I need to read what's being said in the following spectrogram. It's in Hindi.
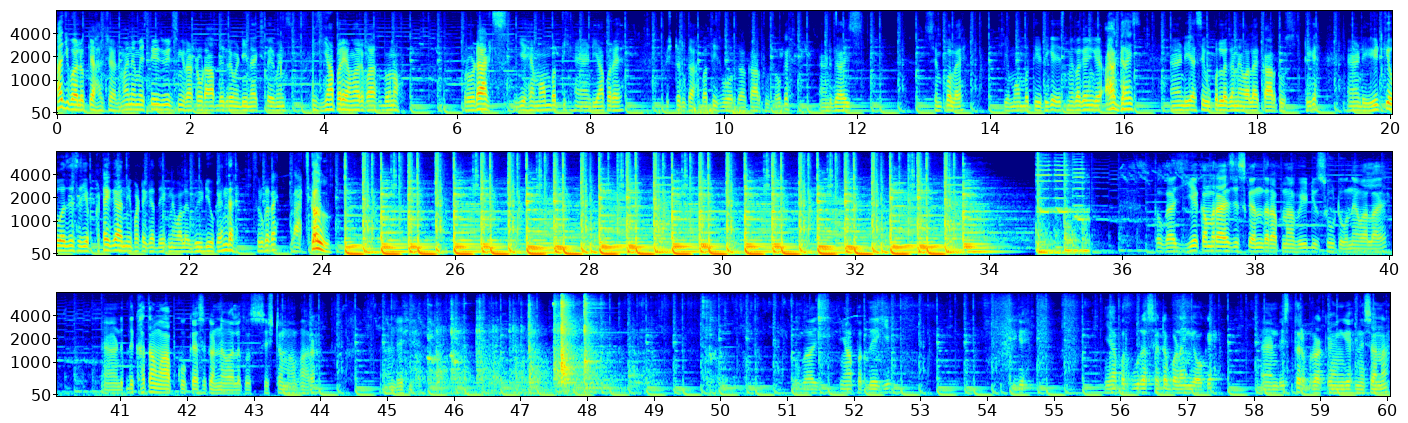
हाँ जी, भाई क्या हाल चाल है मैंने तेजवीर सिंह राठौड़, आप देख रहे हैं इंडियन एक्सपेरिमेंट्स यहाँ पर है हमारे पास दोनों प्रोडक्ट्स ये है मोमबत्ती एंड यहाँ पर है पिस्टल का, बत्तीस बोर का कारतूस ओके एंड गाइस सिंपल है। ये मोमबत्ती, ठीक है, इसमें लगाएँगे आग गाइस एंड ऐसे ऊपर लगाने वाला है कारतूस, ठीक है? एंड हीट की वजह से ये फटेगा, नहीं फटेगा, देखने वाले वीडियो के अंदर। शुरू करते हैं। गैज ये कमरा है जिसके अंदर अपना वीडियो शूट होने वाला है। एंड दिखाता हूँ आपको कैसे करने वाला कुछ सिस्टम हमारा। एंड तो गैज यहाँ पर देखिए। ठीक है। यहाँ पर पूरा सेटअप बनाएँगे ओके एंड इस तरफ़ रखेंगे निशाना।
